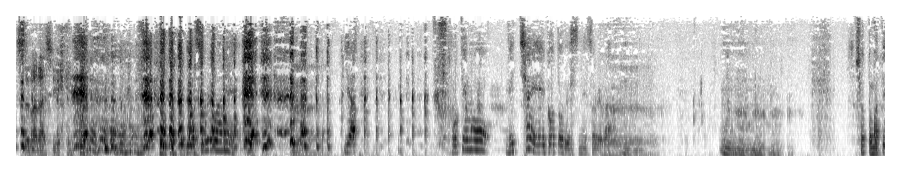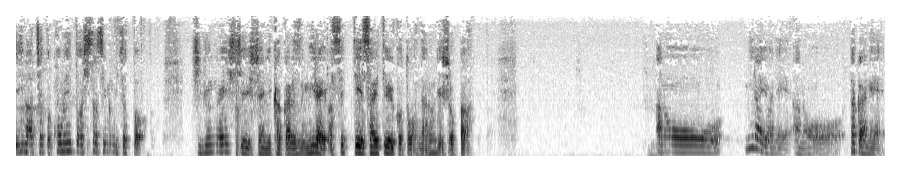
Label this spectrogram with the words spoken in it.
素晴らしい。いや、それはね、いや、とても、めっちゃええことですね、それは。ちょっと待って、今ちょっとコメントを久しぶりにちょっと、自分が生きている人に関わらず未来は設定されていることになるんでしょうか。あのー未来はね、あのーだからね、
